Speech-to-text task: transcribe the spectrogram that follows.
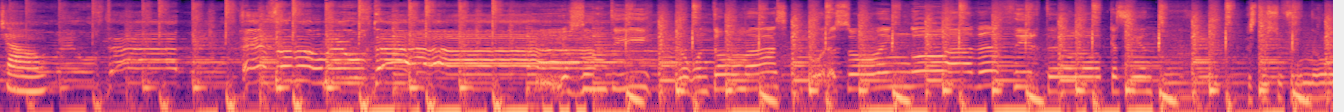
Chao. Siento. sufriendo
